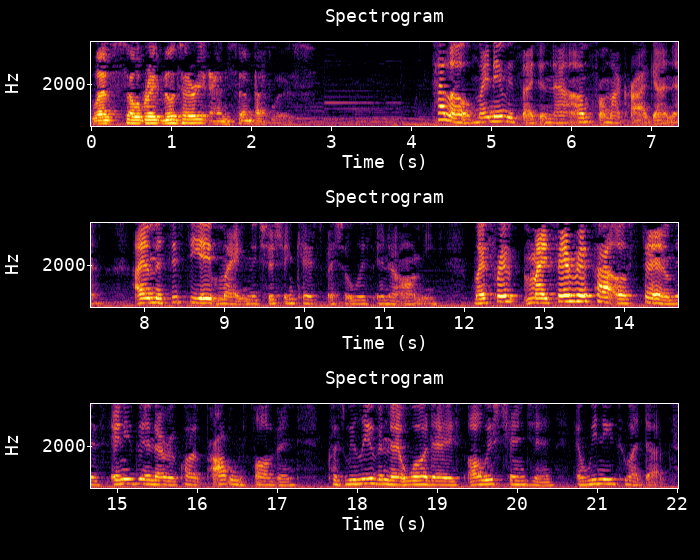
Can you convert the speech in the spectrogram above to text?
Let's celebrate military and STEM pathways. Hello, my name is Sergeant Na. I'm from Accra, Ghana. I am a 68 Mike nutrition care specialist in the Army. My, my favorite part of STEM is anything that requires problem solving because we live in a world that is always changing and we need to adapt.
